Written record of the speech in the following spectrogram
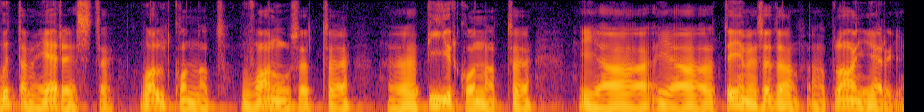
võtame järjest valdkonnad, vanused, piirkonnad ja, ja teeme seda plaani järgi.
